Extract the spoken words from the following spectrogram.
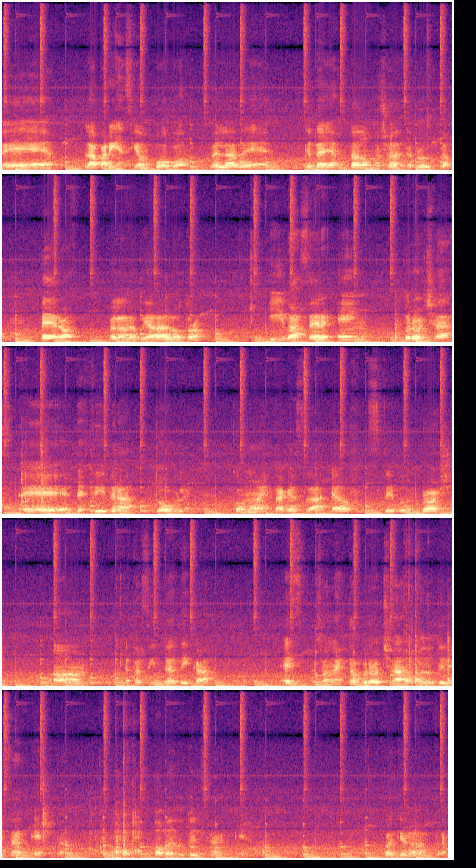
eh, la apariencia un poco, ¿verdad? De que te haya juntado mucho de este producto. Pero, ¿verdad? Le voy a dar el otro. Y va a ser en brochas eh, de fibra doble. Como esta que es la ELF Stapling Brush. Um, esta es sintética. son estas brochas. Puedes utilizar esta. O puedes utilizar esta. Cualquiera de las tres.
